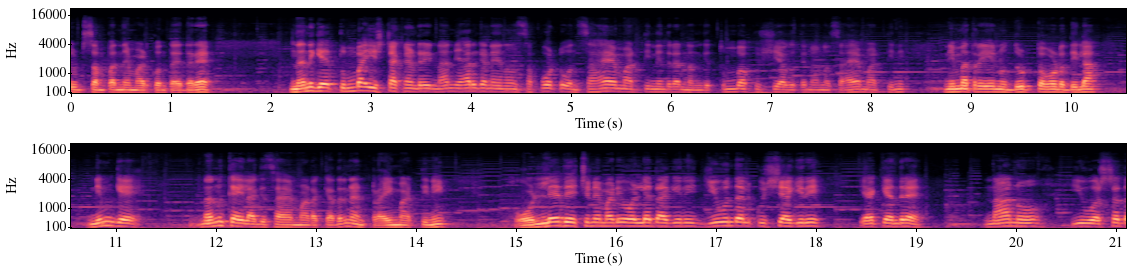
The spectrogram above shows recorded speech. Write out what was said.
ದುಡ್ಡು ಸಂಪಾದನೆ ಮಾಡ್ಕೊತಾ ಇದ್ದಾರೆ. ನನಗೆ ತುಂಬ ಇಷ್ಟ ಕಣ್ರಿ, ನಾನು ಯಾರಿಗಾನ ಏನೋ ಸಪೋರ್ಟು ಒಂದು ಸಹಾಯ ಮಾಡ್ತೀನಿ ಅಂದರೆ ನನಗೆ ತುಂಬ ಖುಷಿಯಾಗುತ್ತೆ ನಾನು ಸಹಾಯ ಮಾಡ್ತೀನಿ. ನಿಮ್ಮ ಹತ್ರ ಏನು ದುಡ್ಡು ತೊಗೊಳೋದಿಲ್ಲ ನಿಮಗೆ ನನ್ನ ಕೈಲಾಗಿ ಸಹಾಯ ಮಾಡೋಕ್ಕಾದರೆ ನಾನು ಟ್ರೈ ಮಾಡ್ತೀನಿ. ಒಳ್ಳೇದು ಯೋಚನೆ ಮಾಡಿ, ಒಳ್ಳೇದಾಗಿರಿ, ಜೀವನದಲ್ಲಿ ಖುಷಿಯಾಗಿರಿ. ಯಾಕೆಂದರೆ ನಾನು ಈ ವರ್ಷದ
